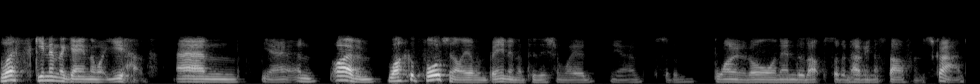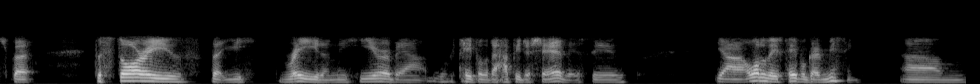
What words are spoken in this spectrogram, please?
less skin in the game than what you have. And you know, and I haven't, luckily, fortunately, I haven't been in a position where you know, I've sort of blown it all and ended up sort of having to start from scratch. But the stories that you read and you hear about people that are happy to share this is, yeah, a lot of these people go missing um,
